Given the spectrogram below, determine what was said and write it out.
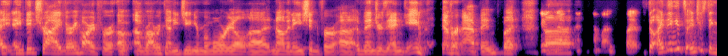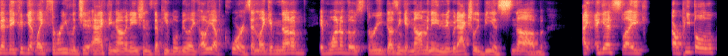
they, they, did try very hard for a, a Robert Downey Jr. Memorial uh, nomination for uh, Avengers Endgame. Never happened, but, uh, but so I think it's interesting that they could get like three legit acting nominations that people would be like, oh yeah, of course. And like if none of if one of those three doesn't get nominated, it would actually be a snub. I, I guess like are people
